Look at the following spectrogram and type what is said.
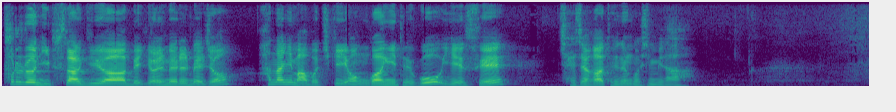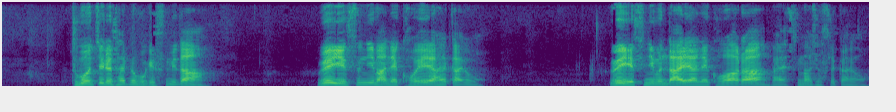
푸르른 잎사귀와 열매를 맺어 하나님 아버지께 영광이 되고 예수의 제자가 되는 것입니다. 두 번째를 살펴보겠습니다. 왜 예수님 안에 거해야 할까요? 왜 예수님은 나의 안에 거하라 말씀하셨을까요?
